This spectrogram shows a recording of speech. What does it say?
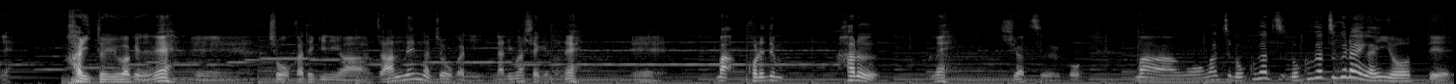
ね。はい、というわけでね、えー、超過的には残念な超過になりましたけどね、えー、まあこれで春ね、4月5、まあ5月、6月、6月ぐらいがいいよって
